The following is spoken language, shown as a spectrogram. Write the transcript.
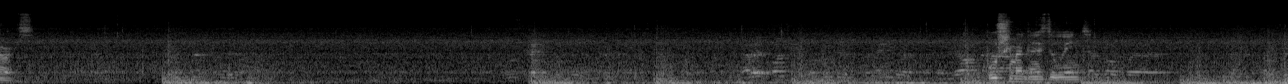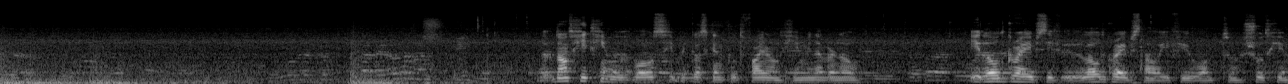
Lags. Push him against the wind. Don't hit him with balls because he can put fire on him. You never know. You load grapes if load grapes now if you want to shoot him.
